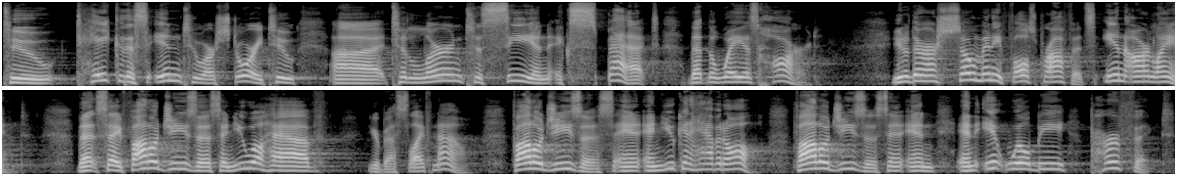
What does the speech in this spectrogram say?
to take this into our story, to, uh, to learn to see and expect that the way is hard. You know, there are so many false prophets in our land that say, Follow Jesus and you will have your best life now. Follow Jesus and, and you can have it all. Follow Jesus and, and, and it will be perfect.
